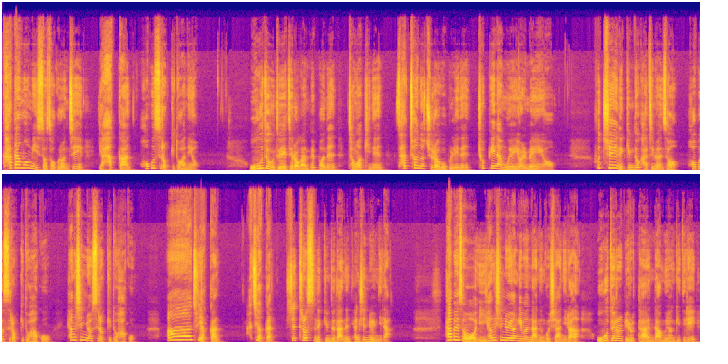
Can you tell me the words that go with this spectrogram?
카다몬이 있어서 그런지 약간 허브스럽기도 하네요. 오우드우드에 들어간 페퍼는 정확히는 사천후추라고 불리는 초피나무의 열매예요. 후추의 느낌도 가지면서 허브스럽기도 하고 향신료스럽기도 하고 아주 약간, 아주 약간 시트러스 느낌도 나는 향신료입니다. 탑에서 이 향신료 향기만 나는 것이 아니라 오우드를 비롯한 나무 향기들이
